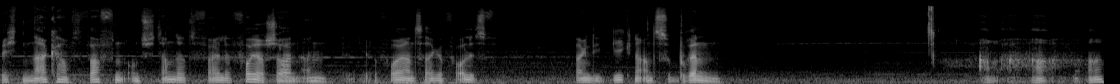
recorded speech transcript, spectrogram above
richten Nahkampfwaffen und Standardpfeile Feuerschaden an. Wenn ihre Feueranzeige voll ist, fangen die Gegner an zu brennen. Aha, aha.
